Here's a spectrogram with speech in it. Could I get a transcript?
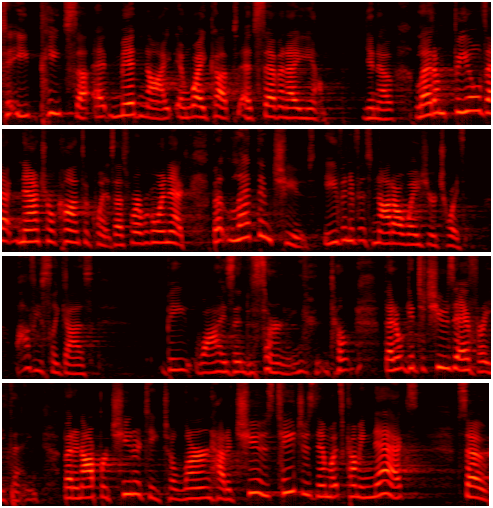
to eat pizza at midnight and wake up at 7 a.m. You know, let them feel that natural consequence. That's where we're going next. But let them choose, even if it's not always your choice. Obviously, guys, be wise and discerning. don't, they don't get to choose everything, but an opportunity to learn how to choose teaches them what's coming next. So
